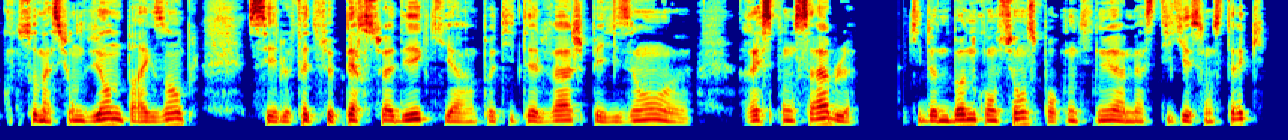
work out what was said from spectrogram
consommation de viande par exemple, c'est le fait de se persuader qu'il y a un petit élevage paysan euh, responsable qui donne bonne conscience pour continuer à mastiquer son steak,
